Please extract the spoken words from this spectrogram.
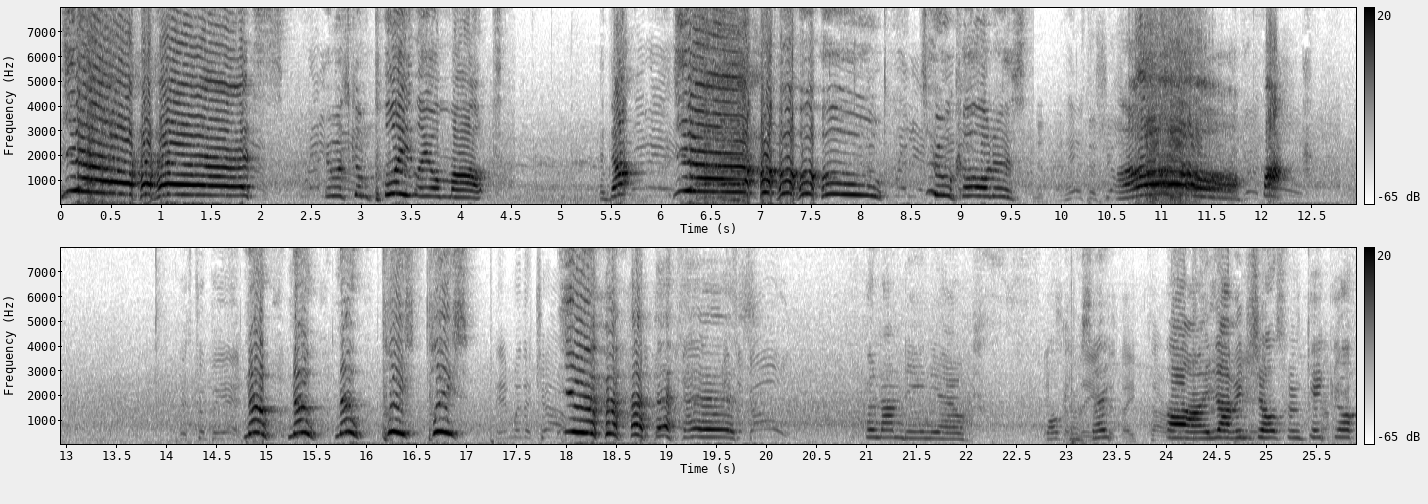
Yes! It was completely unmarked. And that... Yeah! Two corners! Oh, fuck! No, no, no! Please, please! Yes! Fernandinho. What can I say? Oh, he's having shots from kickoff.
